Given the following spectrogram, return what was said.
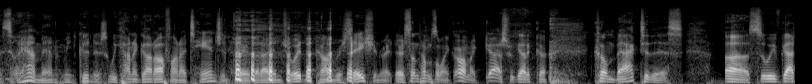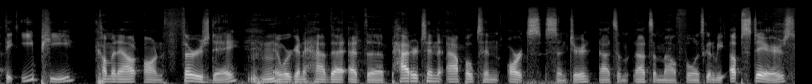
so yeah, man. I mean, goodness, we kind of got off on a tangent there, but I enjoyed the conversation right there. Sometimes I'm like, oh my gosh, we got to co- come back to this. Uh, so we've got the EP coming out on Thursday, and we're going to have that at the Patterson Appleton Arts Center. That's a that's a mouthful. It's going to be upstairs,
